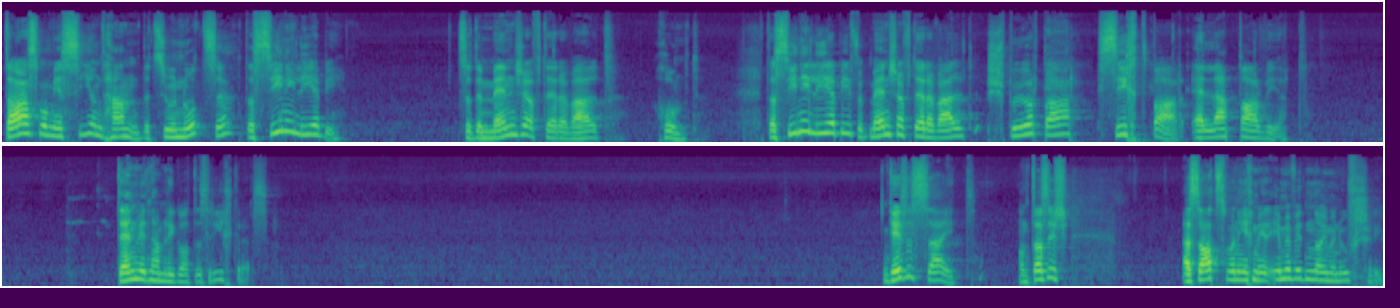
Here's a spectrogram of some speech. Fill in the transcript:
das, was wir sind und haben, dazu nutzen, dass seine Liebe zu den Menschen auf dieser Welt kommt. Dass seine Liebe für die Menschen auf dieser Welt spürbar, sichtbar, erlebbar wird. Dann wird nämlich Gottes Reich größer. Jesus sagt, und das ist ein Satz, den ich mir immer wieder neu aufschreibe.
